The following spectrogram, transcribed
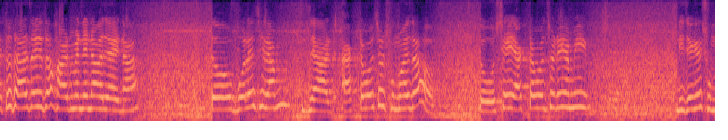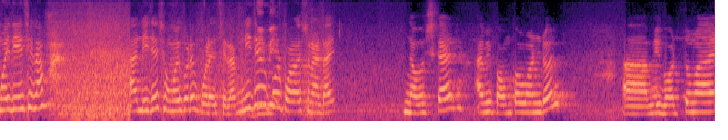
এত তাড়াতাড়ি তো হার মেনে নেওয়া যায় না। তো বলেছিলাম যে আর একটা বছর সময় দাও। তো সেই একটা বছরেই আমি নিজেকে সময় দিয়েছিলাম আর নিজে সময় করে পড়েছিলাম। নিজের উপর পড়াশোনাটাই। নমস্কার আমি পম্পা মণ্ডল। আমি বর্তমান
